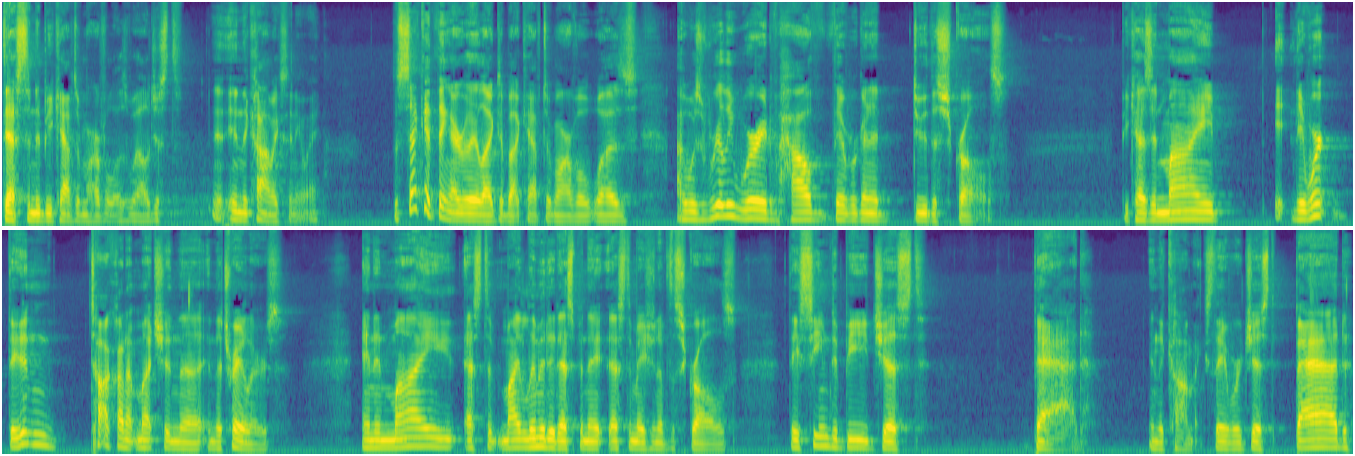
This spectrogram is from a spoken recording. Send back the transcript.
destined to be Captain Marvel as well, just in, in the comics anyway. The second thing I really liked about Captain Marvel was I was really worried how they were going to do the Skrulls, because in my it, they weren't they didn't talk on it much in the in the trailers, and in my esti- my limited estima- estimation of the Skrulls, they seem to be just bad in the comics. They were just bad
